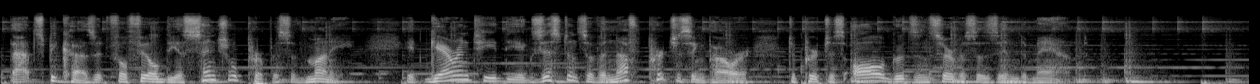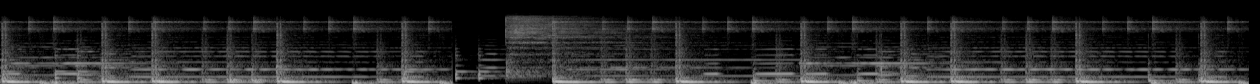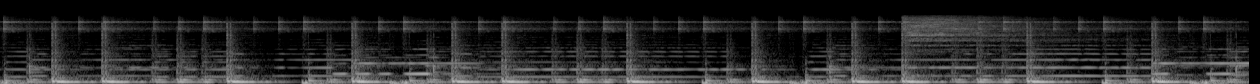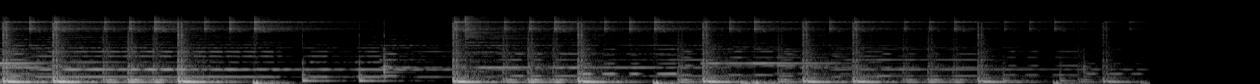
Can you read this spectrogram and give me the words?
That's because it fulfilled the essential purpose of money. It guaranteed the existence of enough purchasing power to purchase all goods and services in demand.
